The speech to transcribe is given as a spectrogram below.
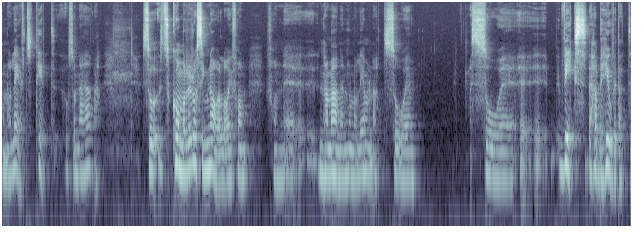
hon har levt så tätt och så nära. Så, så kommer det då signaler ifrån från eh, den här mannen hon har lämnat så, eh, så väcks det här behovet att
